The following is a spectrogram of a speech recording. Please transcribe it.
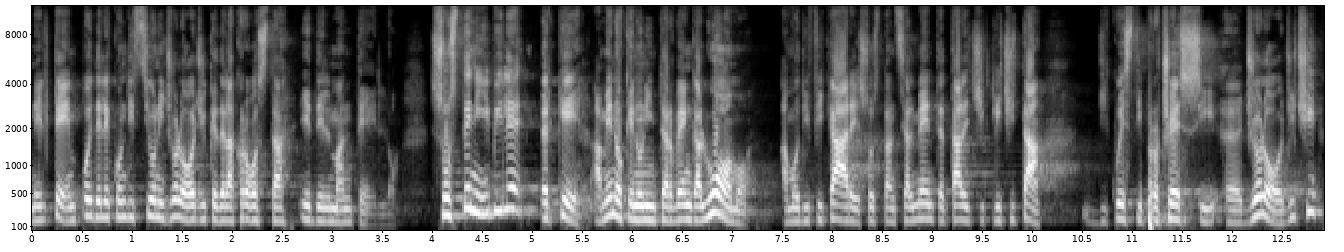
nel tempo e delle condizioni geologiche della crosta e del mantello. Sostenibile perché, a meno che non intervenga l'uomo a modificare sostanzialmente tale ciclicità di questi processi eh, geologici,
